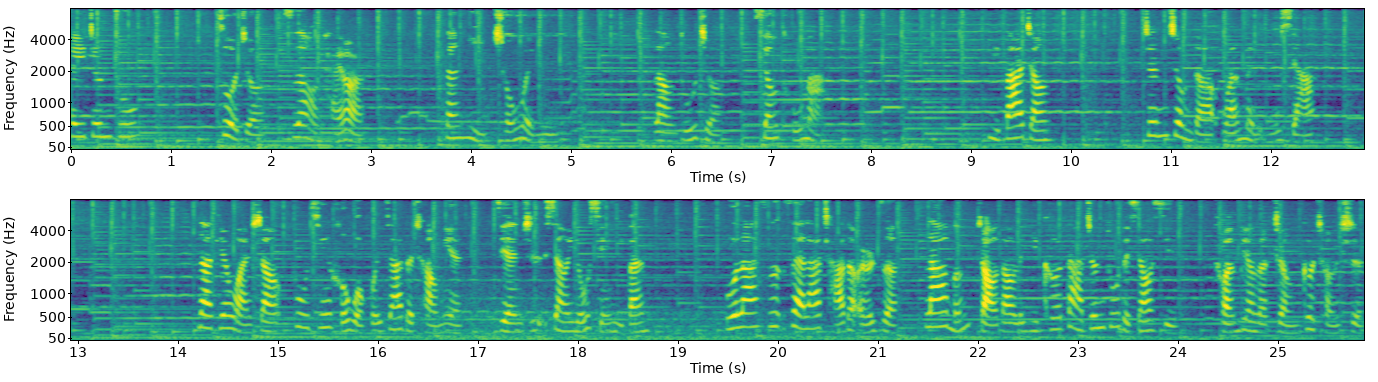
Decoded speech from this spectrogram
黑珍珠，作者斯奥台尔，翻译陈伟民，朗读者肖图马。第八章，真正的完美无瑕。那天晚上，父亲和我回家的场面简直像游行一般。博拉斯塞拉查的儿子拉蒙找到了一颗大珍珠的消息，传遍了整个城市。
